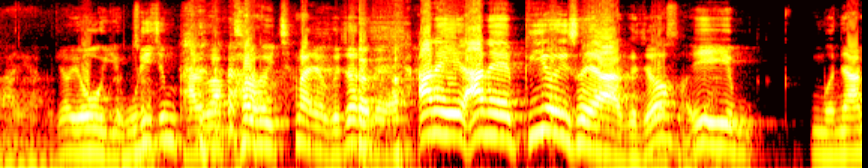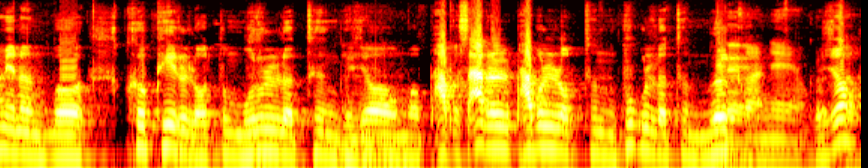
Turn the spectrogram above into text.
말이야 그죠? 요 이- 우리 지금 바로 바로 있잖아요 그죠? 안에 안에 비어 있어야 그죠? 이 뭐냐면은 뭐 커피를 넣든 물을 넣든 그죠? 뭐밥 쌀을 밥을 넣든 국을 넣든 넣을 네. 거 아니에요 그죠? 그렇죠.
